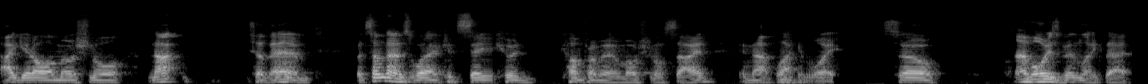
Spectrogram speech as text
I get all emotional, not to them, but sometimes what I could say could come from an emotional side and not black and white. So I've always been like that.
